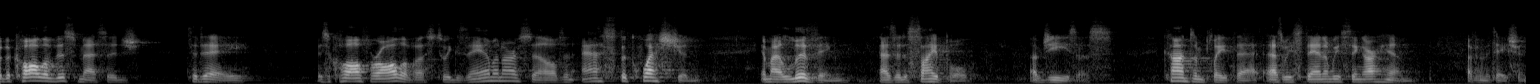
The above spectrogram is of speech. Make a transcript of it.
But the call of this message today is a call for all of us to examine ourselves and ask the question Am I living as a disciple of Jesus? Contemplate that as we stand and we sing our hymn of invitation.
